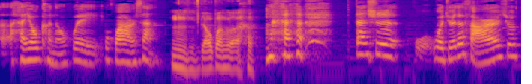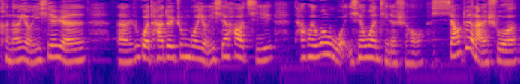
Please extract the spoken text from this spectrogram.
呃，很有可能会不欢而散。嗯，聊崩了。但是我我觉得反而就可能有一些人。呃，如果他对中国有一些好奇，他会问我一些问题的时候，相对来说，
